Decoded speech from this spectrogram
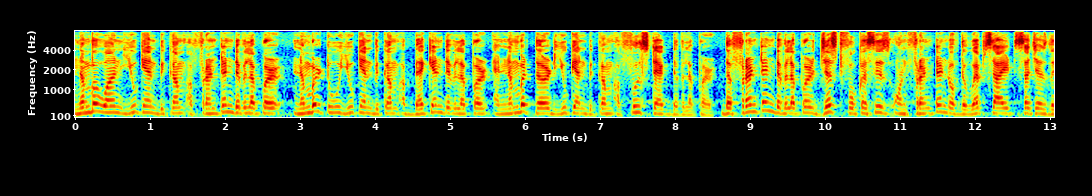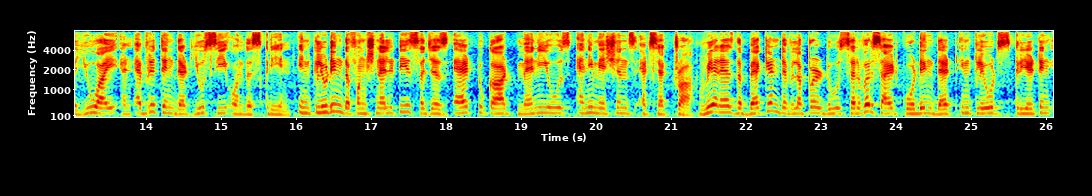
Number one you can become a front-end developer. Number two you can become a back-end developer and number third you can become a full stack developer. The front-end developer just focuses on front-end of the website such as the UI and everything that you see on the screen including the functionalities such as add to cart, menus, animations etc. Whereas the back-end developer do server-side coding that includes creating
